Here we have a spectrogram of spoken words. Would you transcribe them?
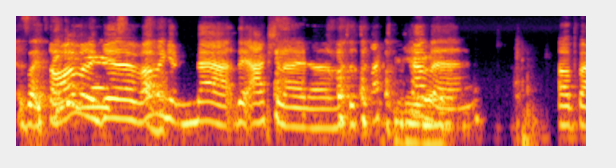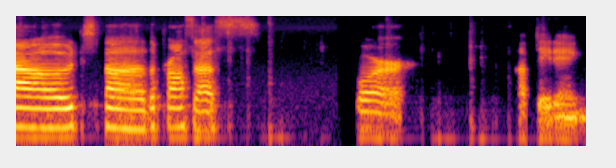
As I So I'm gonna give, I'm gonna Oh, give Matt the action item to talk to Yeah. Kevin about uh the process for updating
